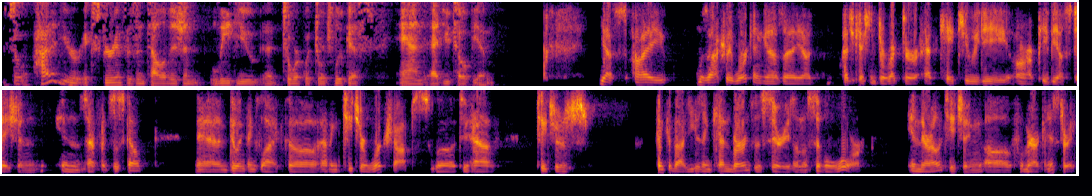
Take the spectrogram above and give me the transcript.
So, how did your experiences in television lead you uh, to work with George Lucas and Edutopia? Yes, I was actually working as a uh, education director at KQED, our PBS station in San Francisco, and doing things like uh, having teacher workshops uh, to have teachers think about using Ken Burns' series on the Civil War in their own teaching of American history.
